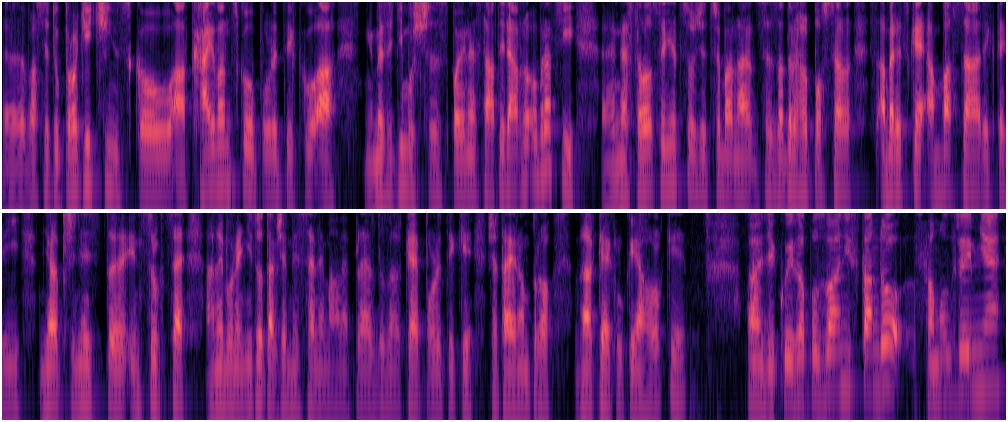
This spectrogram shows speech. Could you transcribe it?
eh, vlastně tu protičínskou a tchajvanskou politiku a mezi tím už Spojené státy dávno obrací. Nestalo se něco, že třeba se zadrhl posel z americké ambasády, který měl přinést instrukce, anebo není to tak, že my se nemáme plést do velké politiky, že to je jenom pro velké kluky a holky? Děkuji za pozvání, Stando. Samozřejmě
